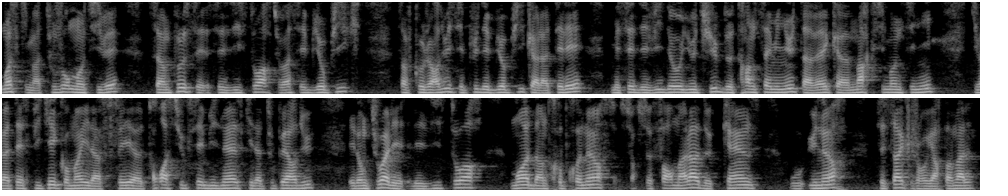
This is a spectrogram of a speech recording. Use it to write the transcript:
Moi, ce qui m'a toujours motivé, c'est un peu ces, ces, histoires, tu vois, ces biopics. Sauf qu'aujourd'hui, c'est plus des biopics à la télé, mais c'est des vidéos YouTube de 35 minutes avec euh, Marc Simoncini qui va t'expliquer comment il a fait trois succès business, qu'il a tout perdu. Et donc, tu vois, les, les histoires, moi, d'entrepreneurs sur ce format-là de 15 ou 1 heure, c'est ça que je regarde pas mal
